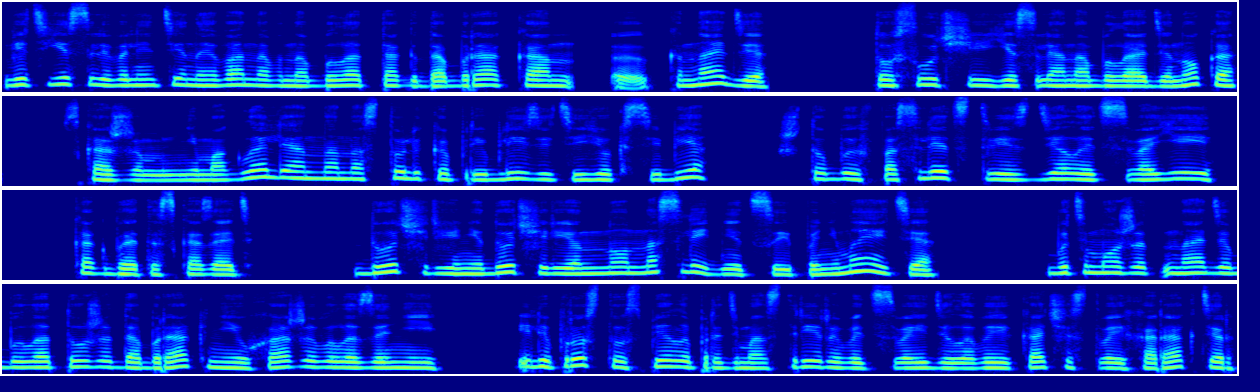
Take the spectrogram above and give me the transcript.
Ведь если Валентина Ивановна была так добра к, э, к Наде, то в случае, если она была одинока, скажем, не могла ли она настолько приблизить ее к себе, чтобы впоследствии сделать своей, как бы это сказать, дочерью, не дочерью, но наследницей, понимаете? Быть может, Надя была тоже добра к ней, ухаживала за ней, или просто успела продемонстрировать свои деловые качества и характер,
